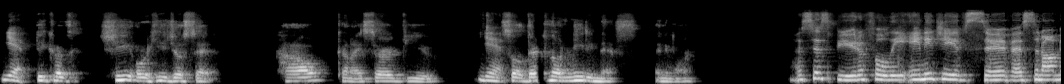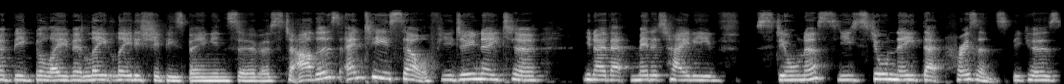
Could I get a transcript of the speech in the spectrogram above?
Yeah. because she or he just said, How can I serve you? Yeah. So there's no neediness anymore. It's just beautiful. The energy of service, and I'm a big believer. Lead leadership is being in service to others and to yourself. You do need to, you know, that meditative stillness. You still need that presence because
